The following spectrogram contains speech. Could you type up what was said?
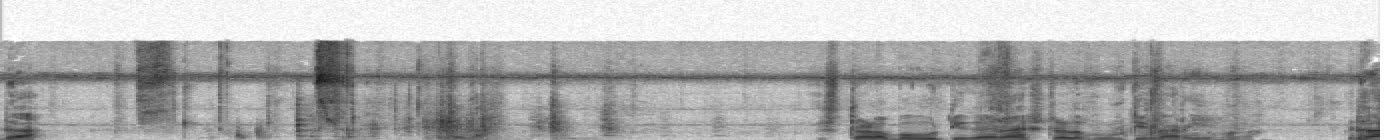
ഇടാ. ഇഷ്ടമുള്ള ബൂട്ടി കയറാ ഇഷ്ടമുള്ള ബൂട്ടി ഇറങ്ങി പോകാം. ഇടുക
